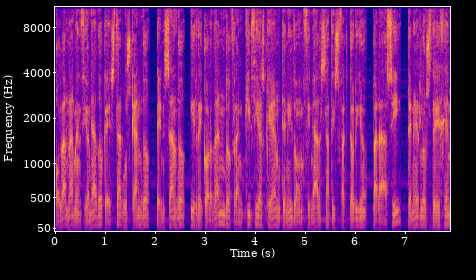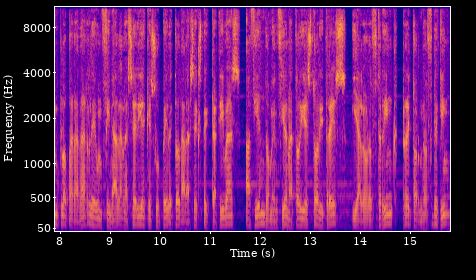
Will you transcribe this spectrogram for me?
Olan ha mencionado que está buscando, pensando, y recordando franquicias que han tenido un final satisfactorio, para así, tenerlos de ejemplo para darle un final a la serie que supere todas las expectativas, haciendo mención a Toy Story 3, y a Lord of the Ring, Return of the King,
